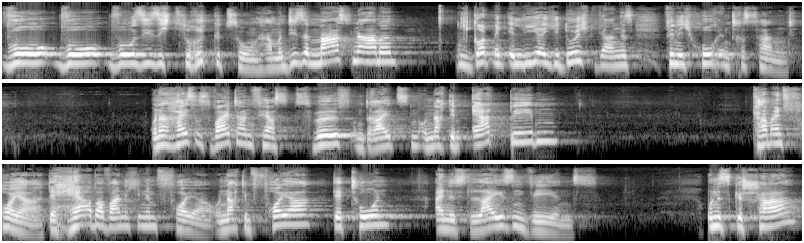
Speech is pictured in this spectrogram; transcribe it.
wo, wo, wo sie sich zurückgezogen haben. Und diese Maßnahme, die Gott mit Elia hier durchgegangen ist, finde ich hochinteressant. Und dann heißt es weiter in Vers 12 und 13, und nach dem Erdbeben kam ein Feuer, der Herr aber war nicht in dem Feuer, und nach dem Feuer der Ton eines leisen Wehens. Und es geschah,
